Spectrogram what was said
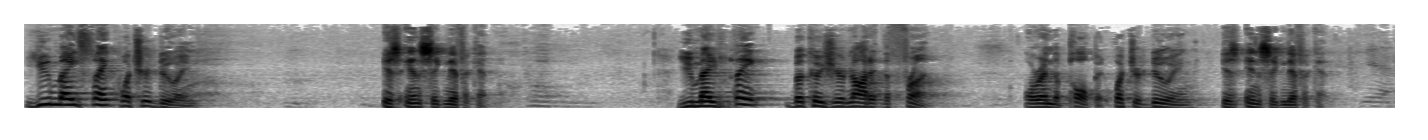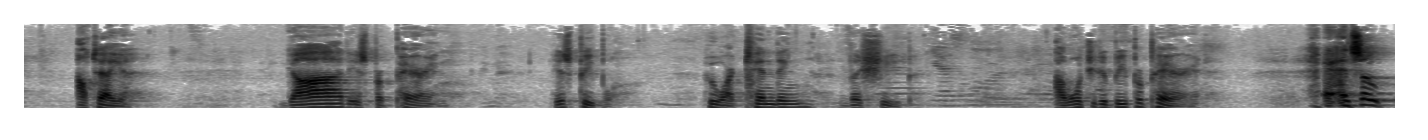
You may think what you're doing is insignificant. You may think because you're not at the front or in the pulpit, what you're doing is insignificant. I'll tell you, God is preparing his people who are tending the sheep I want you to be prepared. And so,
